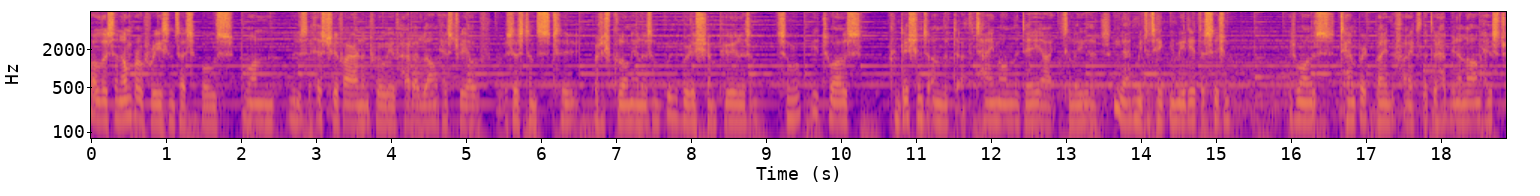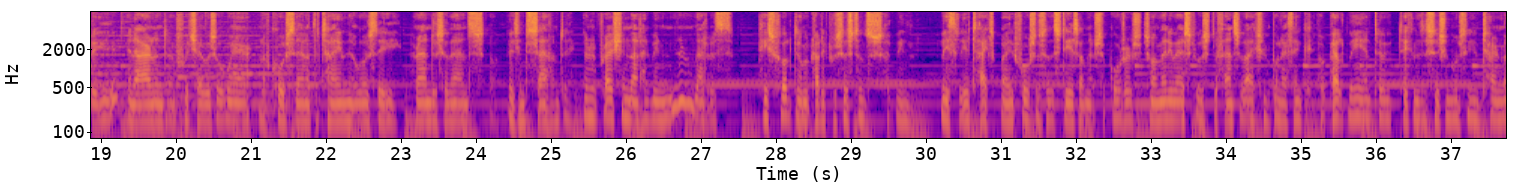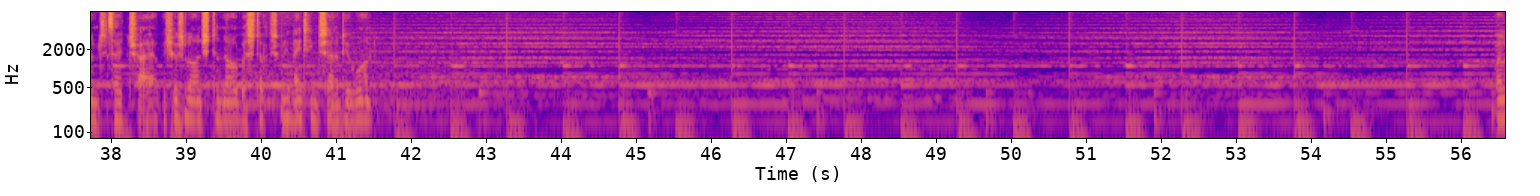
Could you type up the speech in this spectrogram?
Well, there's a number of reasons, I suppose. One is the history of Ireland, where we've had a long history of resistance to British colonialism, British imperialism. So it was conditions the, at the time on the day, actually, that led me to take the immediate decision. It was tempered by the fact that there had been a long history in Ireland of which I was aware. And of course, then at the time, there was the horrendous events of 1970. The repression that had been met with peaceful democratic resistance had been lethally attacked by forces of the state and their supporters. So in many ways it was defensive action, but I think propelled me into taking the decision was the internment without trial, which was launched in August of 1971.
